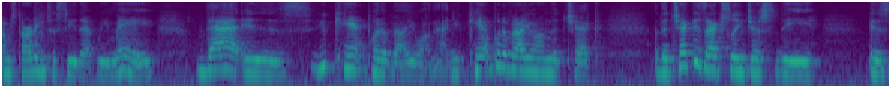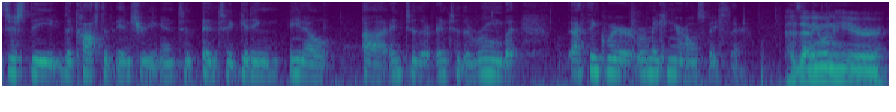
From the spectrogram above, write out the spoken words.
i'm starting to see that we may that is you can't put a value on that you can't put a value on the check the check is actually just the is just the the cost of entry into into getting you know uh, into the into the room but i think we're we're making our own space there Has anyone here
